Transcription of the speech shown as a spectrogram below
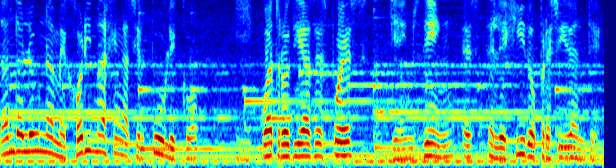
dándole una mejor imagen hacia el público y cuatro días después, James Dean es elegido presidente.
